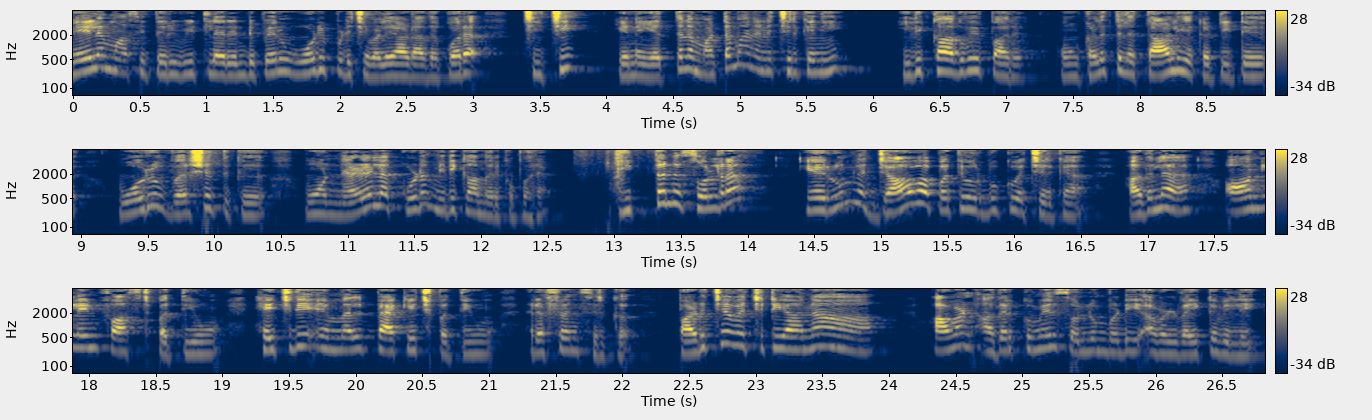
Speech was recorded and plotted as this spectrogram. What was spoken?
மேலமாசி தெரு வீட்டில் ரெண்டு பேரும் ஓடி பிடிச்சு விளையாடாத குறை. சீச்சி என்னை எத்தனை மட்டமாக நினச்சிருக்க நீ? இதுக்காகவே பாரு உன் கழுத்தில் தாலியை கட்டிட்டு ஒரு வருஷத்துக்கு உன் நிழலை கூட மிதிக்காமல் இருக்க போகிறேன் இத்தனை சொல்கிறேன் என் ரூமில் ஜாவா பற்றி ஒரு புக் வச்சுருக்கேன். அதில் ஆன்லைன் ஃபாஸ்ட் பற்றியும் ஹெச்டிஎம்எல் பேக்கேஜ் பற்றியும் ரெஃபரன்ஸ் இருக்குது படித்து வச்சிட்டியானா? அவன் அதற்கு மேல் சொல்லும்படி அவள் வைக்கவில்லை.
